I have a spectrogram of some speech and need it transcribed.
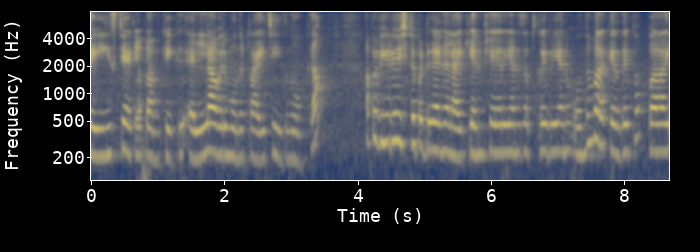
ടേസ്റ്റി ആയിട്ടുള്ള പ്ലം കേക്ക് എല്ലാവരും ഒന്ന് ട്രൈ ചെയ്ത് നോക്കുക. അപ്പോൾ വീഡിയോ ഇഷ്ടപ്പെട്ട് കഴിഞ്ഞാൽ ലൈക്ക് ചെയ്യാനും ഷെയർ ചെയ്യാനും സബ്സ്ക്രൈബ് ചെയ്യാനും ഒന്നും മറക്കരുത്. ബൈ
